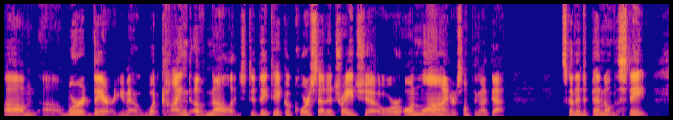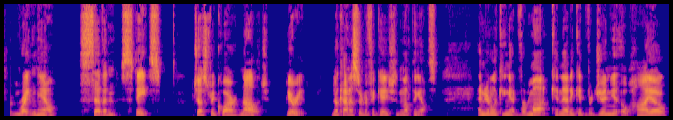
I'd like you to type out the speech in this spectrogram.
um, uh, word there. You know, what kind of knowledge? Did they take a course at a trade show or online or something like that? It's going to depend on the state. Right now, seven states just require knowledge, period. No kind of certification, nothing else. And you're looking at Vermont, Connecticut, Virginia, Ohio,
